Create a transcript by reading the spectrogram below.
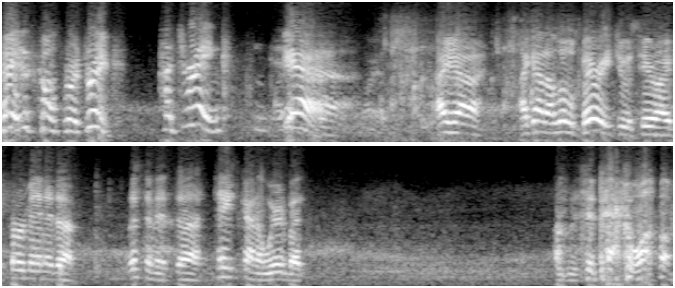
Hey, this calls for a drink. A drink? Yeah. I, uh, I got a little berry juice here I fermented up. Listen, it, uh, tastes kind of weird, but... I'm gonna sit back a wallop.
